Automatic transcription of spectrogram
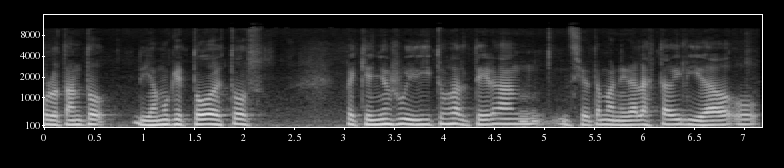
Por lo tanto, digamos que todos estos pequeños ruiditos alteran, de cierta manera, la estabilidad o,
